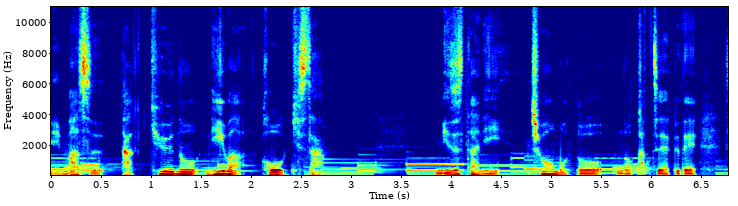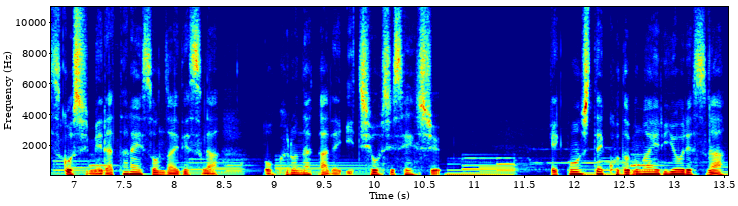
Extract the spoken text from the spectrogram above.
え、まず、卓球の丹羽幸喜さん。水谷長本の活躍で少し目立たない存在ですが僕の中で一押し選手結婚して子供がいるようですが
